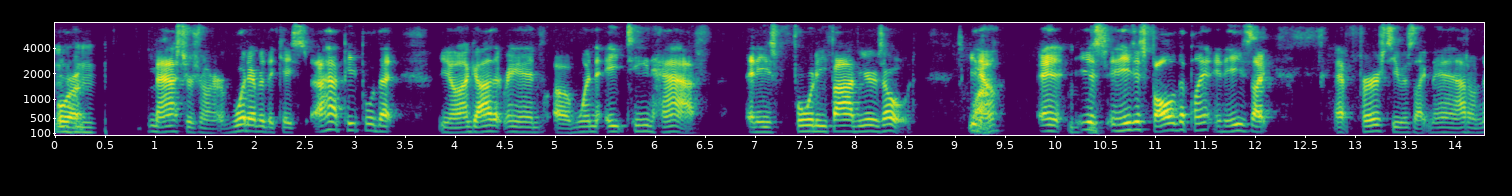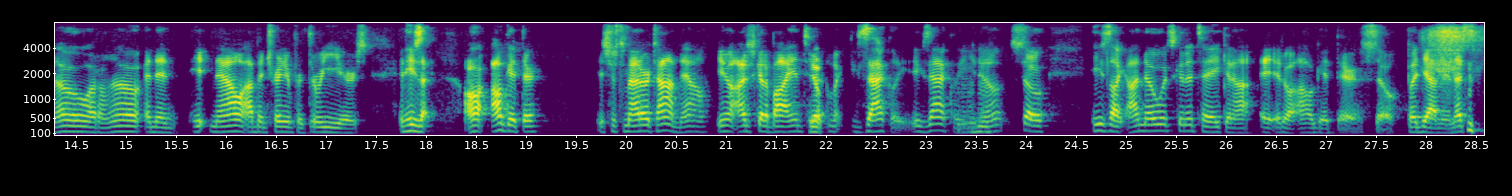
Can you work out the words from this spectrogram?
or mm-hmm. a master's runner, whatever the case. I have people that, you know, a guy that ran a 1 to 18 half and he's 45 years old. You wow. know, and mm-hmm. he just and he just followed the plan. And he's like, at first he was like, man, I don't know, I don't know. And then he, now I've been training for three years, and he's like, I'll, I'll, get there. It's just a matter of time now. You know, I just got to buy into yep. it. I'm like, exactly, exactly. Mm-hmm. You know, so he's like, I know what's gonna take, and I it'll, I'll get there. So, but yeah, man, that's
